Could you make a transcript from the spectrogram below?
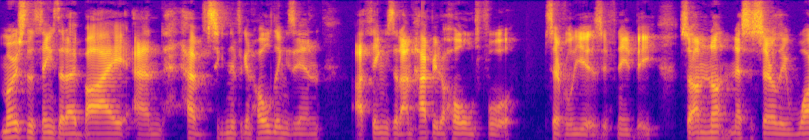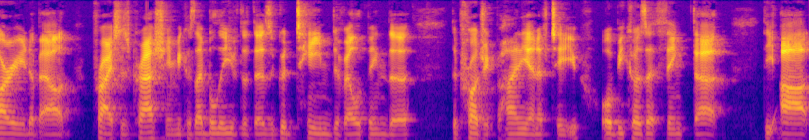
most of the things that I buy and have significant holdings in are things that I'm happy to hold for several years if need be. So I'm not necessarily worried about prices crashing because I believe that there's a good team developing the the project behind the NFT or because I think that the art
